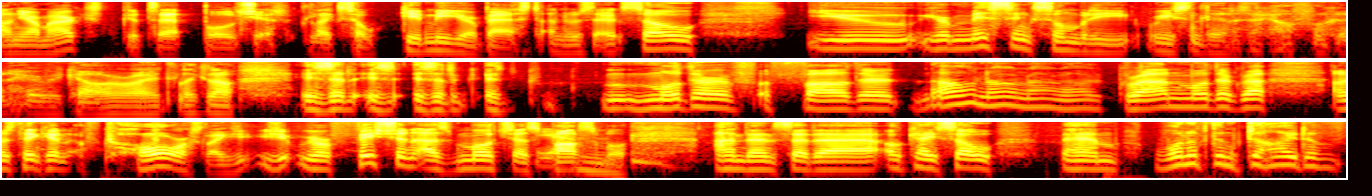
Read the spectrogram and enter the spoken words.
on your marks, get set, bullshit. Like so, give me your best, and it was uh, so. You you're missing somebody recently. I was like, oh fucking here we go. All right, like you know, is it is is it a, a mother, a father? No, no, no, no. Grandmother, grand. I was thinking, of course, like you- you're fishing as much as Yeah. possible, and then said, uh, okay, so um, one of them died of,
